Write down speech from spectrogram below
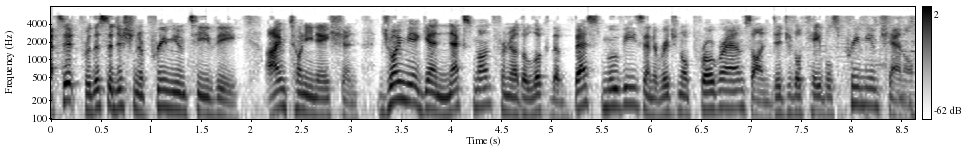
That's it for this edition of Premium TV. I'm Tony Nation. Join me again next month for another look at the best movies and original programs on digital cable's premium channels.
